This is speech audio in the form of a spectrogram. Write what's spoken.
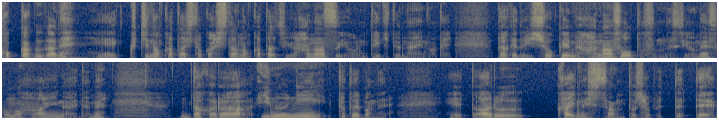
骨格がね、えー、口の形とか舌の形が話すようにできてないのでだけど一生懸命話そうとするんですよねその範囲内でね。だから犬に例えばね、えーと、ある飼い主さんと喋ってて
